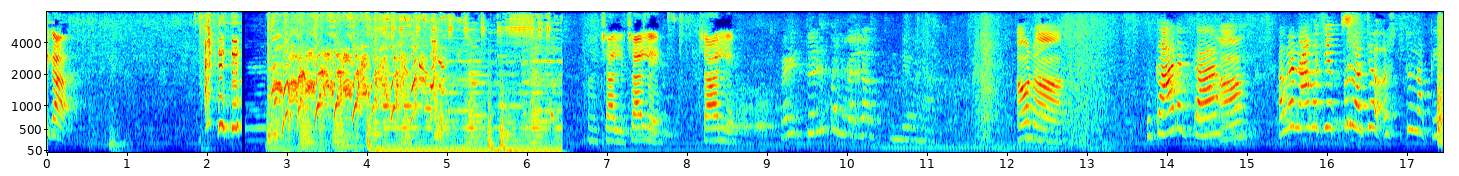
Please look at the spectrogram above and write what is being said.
గట్టిగా చాలే చాలే చాలే అవునా కాదక్క ఆ, అక్కడ నాకు వచ్చి ఎప్పుడు వచ్చి వస్తుంది అక్క ఈ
